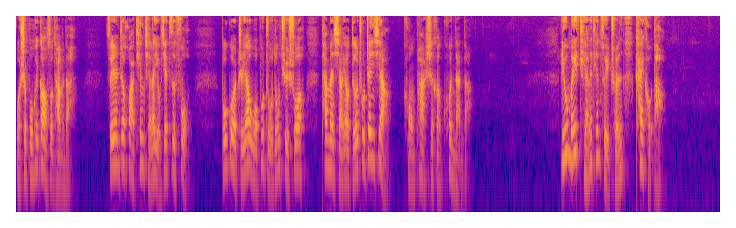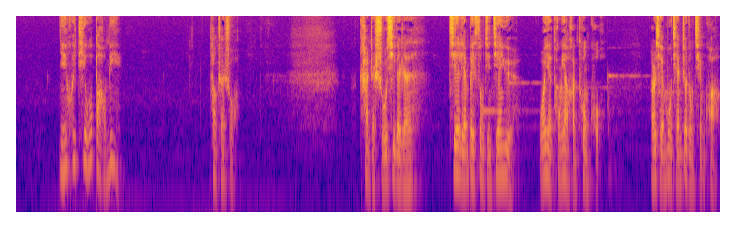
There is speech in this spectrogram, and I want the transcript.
我是不会告诉他们的。虽然这话听起来有些自负，不过只要我不主动去说，他们想要得出真相，恐怕是很困难的。刘梅舔了舔嘴唇，开口道：“您会替我保密？”汤川说：“看着熟悉的人接连被送进监狱。”我也同样很痛苦，而且目前这种情况，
